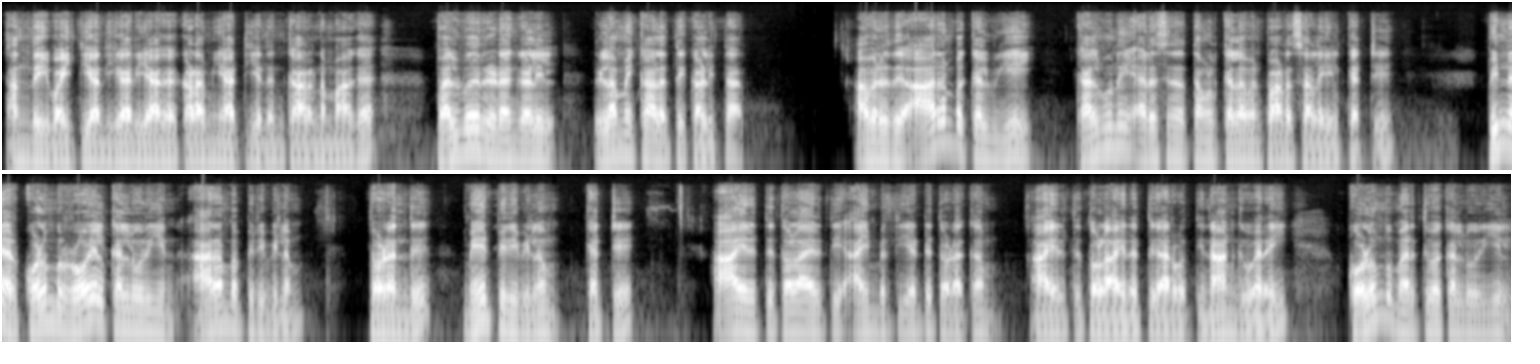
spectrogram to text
தந்தை வைத்திய அதிகாரியாக கடமையாற்றியதன் காரணமாக பல்வேறு இடங்களில் இளமை காலத்தை கழித்தார். அவரது ஆரம்ப கல்வியை கல்முனை அரசினர் தமிழ் கலவன் பாடசாலையில் கற்று பின்னர் கொழும்பு ரோயல் கல்லூரியின் ஆரம்ப பிரிவிலும் தொடர்ந்து மேற்பிரிவிலும் கற்று ஆயிரத்தி தொள்ளாயிரத்தி ஐம்பத்தி எட்டு தொடக்கம் ஆயிரத்தி தொள்ளாயிரத்து அறுபத்தி நான்கு வரை கொழும்பு மருத்துவக் கல்லூரியில்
